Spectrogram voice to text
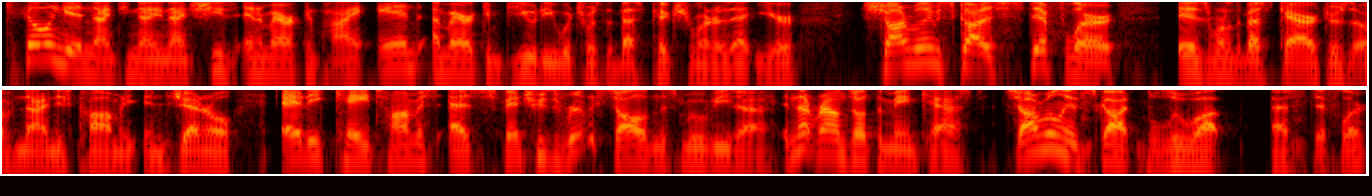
killing it in 1999. She's in American Pie and American Beauty, which was the Best Picture winner that year. Seann William Scott as Stifler is one of the best characters of 90s comedy in general. Eddie Kaye Thomas as Finch, who's really solid in this movie. Yeah. And that rounds out the main cast. Seann William Scott blew up as Stifler,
